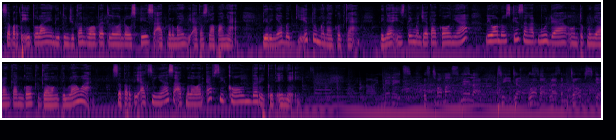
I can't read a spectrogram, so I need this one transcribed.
Seperti itulah yang ditunjukkan Robert Lewandowski saat bermain di atas lapangan. Dirinya begitu menakutkan. Dengan insting mencetak golnya, Lewandowski sangat mudah untuk menyarankan gol ke gawang tim lawan. Seperti aksinya saat melawan FC Köln berikut ini. Thomas Müller teed up Robert Lewandowski.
